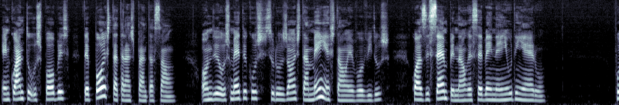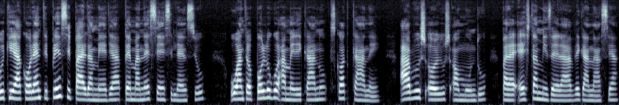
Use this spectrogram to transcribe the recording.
enquanto os pobres, depois da transplantação, onde os médicos cirurgiões também estão envolvidos, quase sempre não recebem nenhum dinheiro. Porque a corrente principal da média permanece em silêncio, o antropólogo americano Scott Carney abre os olhos ao mundo para esta miserável ganância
